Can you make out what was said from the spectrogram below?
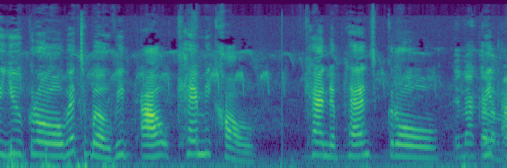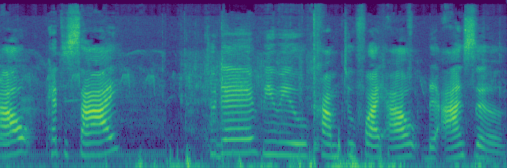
Do you grow vegetable without chemical? Can the plants grow without pesticide? Today we will come to find out the answer.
